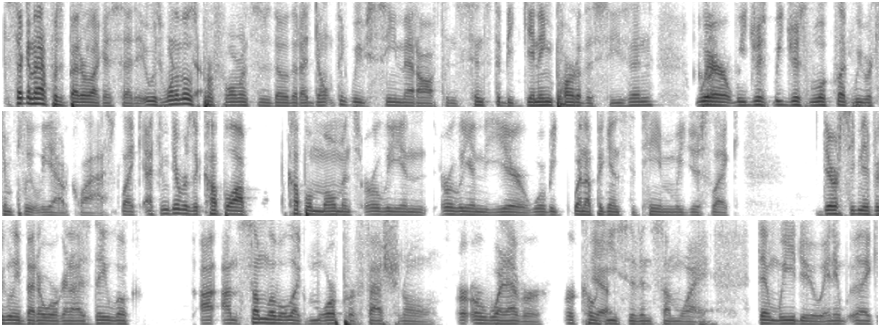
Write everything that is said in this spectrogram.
the second half was better like i said. It was one of those yeah. performances though that i don't think we've seen that often since the beginning part of the season where we just we just looked like we were completely outclassed. Like i think there was a couple up couple moments early in early in the year where we went up against a team we just like they're significantly better organized. They look uh, on some level like more professional or, or whatever or cohesive yeah. in some way than we do. And it like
